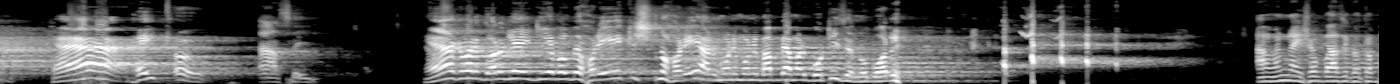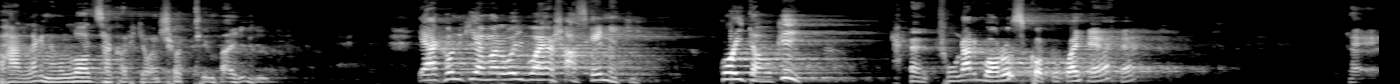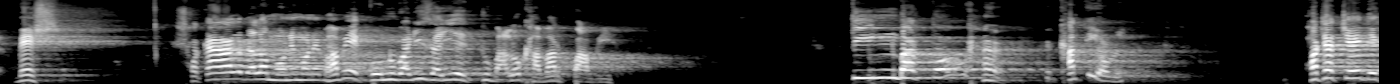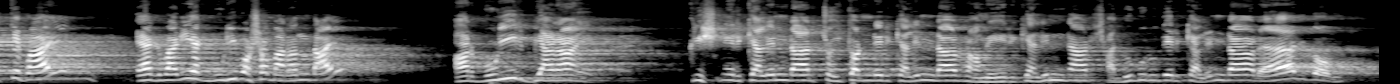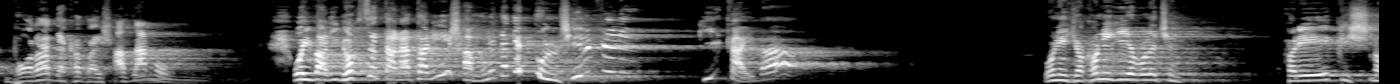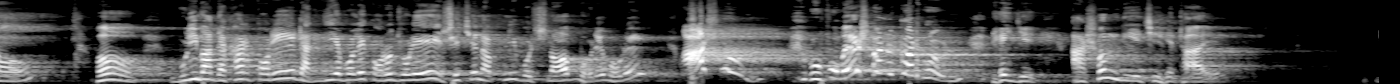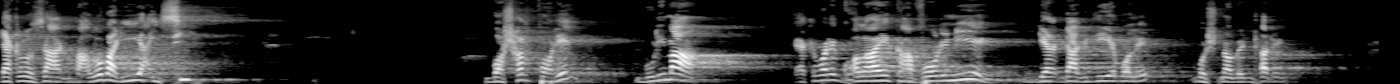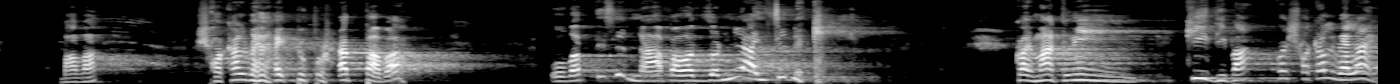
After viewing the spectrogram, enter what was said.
হ্যাঁ এই তো আছে একবারে দরজায় গিয়ে বলবে, হরে কৃষ্ণ, হরে, আর মনে মনে ভাববে আমার গটি যেন বরে। আমার না এইসব বাজে কথা ভালো লাগে না আমার লজ্জা করে কেমন সত্যি মাইরি। এখন কি আমার ওই বয়স আছে নাকি? কইতাও কি? সোনার গরজ কত কয় হ্যাঁ হ্যাঁ। হ্যাঁ, বেশ। সকালবেলা মনে মনে ভাবে কোন বাড়ি যাইয়ে একটু ভালো খাবার পাবে। তিনবার তো খাতেই হবে। হঠাৎ চেয়ে দেখতে পায় এক বাড়ি এক বুড়ি বসা বারান্দায় আর বুড়ির বেড়ায় কৃষ্ণের ক্যালেন্ডার, চৈতন্যের ক্যালেন্ডার, রামের ক্যালেন্ডার, সাধুগুরুদের ক্যালেন্ডার, একদম ভরা দেখা যায়, সাজানো। ওই বাড়ি ঢুকছে তাড়াতাড়ি, সামনে দেখে তুলসীর পিড়ি। কি কায়দা? উনি যখনই গিয়ে বলেছেন, হরে কৃষ্ণ ও, বুড়িমা দেখার পরে ডাক দিয়ে বলে, কর জোরে, এসেছেন আপনি বৈষ্ণব, ভরে ভরে। আসুন, উপবেশন করুন। এই যে আসন দিয়েছি হেথায়। দেখল, যাক ভালো বাড়ি আইসি। বসার পরে বুড়িমা একেবারে গলায় কাপড় নিয়ে ডাক দিয়ে বলে, বৈষ্ণবের ধারে, বাবা সকালবেলা একটু প্রসাদ পাবা। ও ভাবতেছে, না পাওয়ার জন্য আইছি নাকি? কয়, মা, তুমি কি দিবা? কয়, সকালবেলায়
